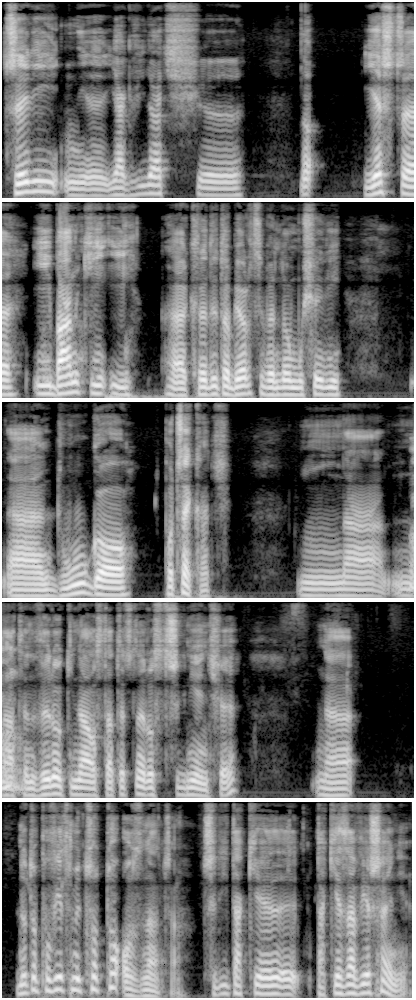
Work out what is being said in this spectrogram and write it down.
Czyli jak widać, no, jeszcze i banki, i kredytobiorcy będą musieli długo poczekać na, na ten wyrok i na ostateczne rozstrzygnięcie, e, no to powiedzmy, co to oznacza, czyli takie, takie zawieszenie.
